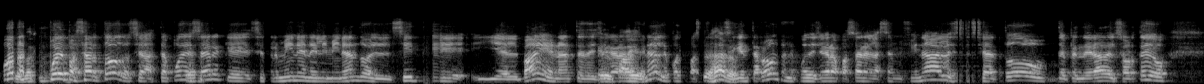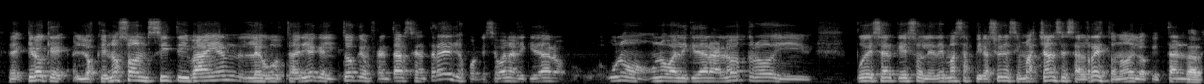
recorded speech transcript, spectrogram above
Puede pasar todo, o sea, hasta puede ser que se terminen eliminando el City y el Bayern antes de llegar a la final, le puede pasar en la siguiente ronda, le puede llegar a pasar en las semifinales, o sea, todo dependerá del sorteo. Eh, creo que los que no son City y Bayern les gustaría que les toque enfrentarse entre ellos porque se van a liquidar, uno, uno va a liquidar al otro y puede ser que eso le dé más aspiraciones y más chances al resto, ¿no? De lo que están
